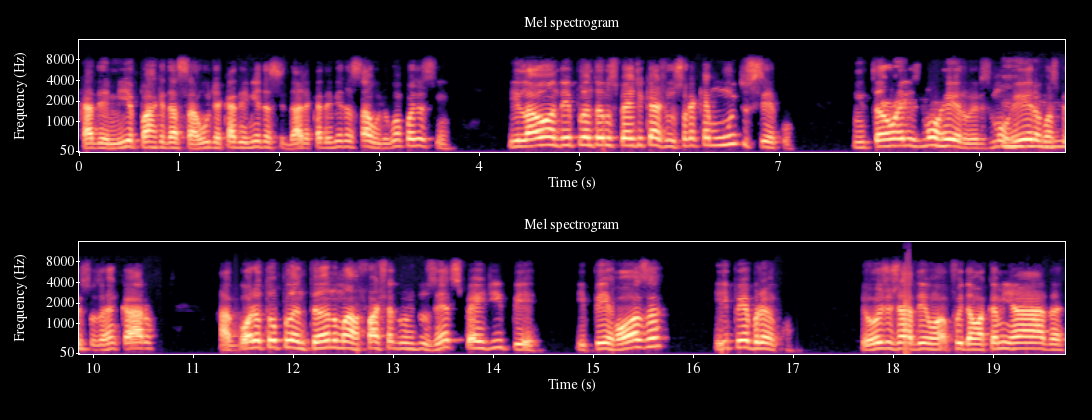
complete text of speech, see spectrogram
Academia Parque da Saúde, Academia da Cidade, Academia da Saúde, alguma coisa assim. E lá eu andei plantando os pés de caju, só que aqui é muito seco. Então eles morreram, eles morreram, uhum. algumas pessoas arrancaram. Agora eu estou plantando uma faixa de uns 200 pés de IP, IP rosa e IP branco. Eu hoje já dei uma, fui dar uma caminhada,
